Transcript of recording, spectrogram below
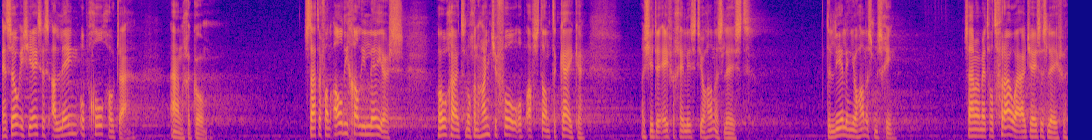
En zo is Jezus alleen op Golgotha aangekomen. Staat er van al die Galileërs hooguit nog een handje vol op afstand te kijken als je de evangelist Johannes leest. De leerling Johannes misschien. Samen met wat vrouwen uit Jezus leven.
